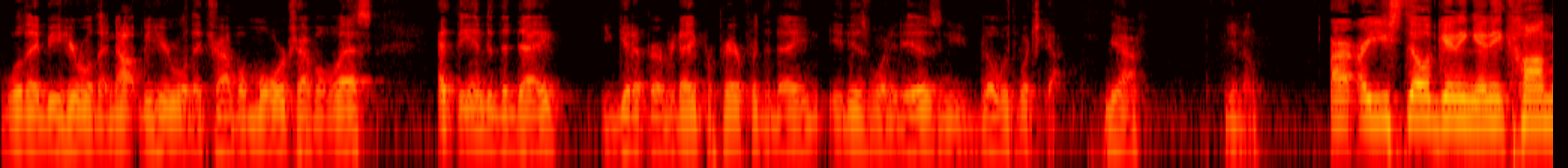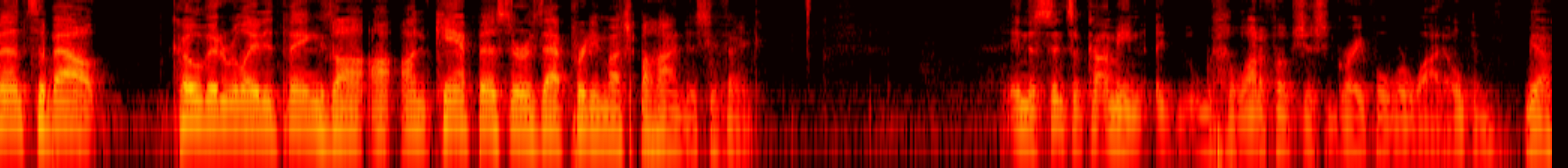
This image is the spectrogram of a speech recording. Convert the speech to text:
Will they be here? Will they not be here? Will they travel more? Travel less? At the end of the day, you get up every day, prepare for the day. and It is what it is, and you go with what you got. Yeah. You know. Are, are you still getting any comments about COVID related things on, on on campus, or is that pretty much behind us? You think? in the sense of, I mean, a lot of folks just grateful we're wide open. Yeah.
